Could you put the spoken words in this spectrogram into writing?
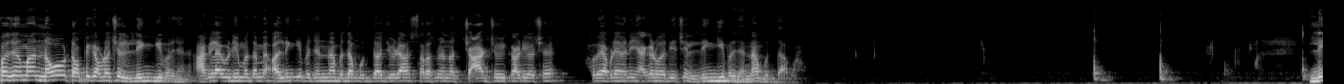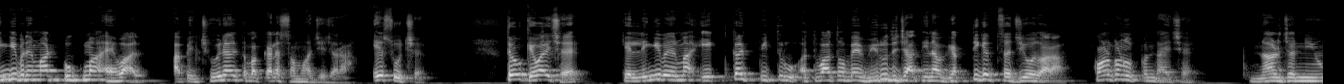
પ્રજનમાં નવો ટોપિક આપણો છે લિંગી પ્રજન આગલા વિડીયોમાં તમે અલિંગી પ્રજનના બધા મુદ્દા જોયા સરસ મજાનો ચાર્ટ જોઈ કાઢ્યો છે. હવે આપણે એની આગળ વધીએ છીએ લિંગી પ્રજનના મુદ્દામાં. લિંગી પ્રજનમાં ટૂંકમાં અહેવાલ આપી જુવેનાઇલ તબક્કાને સમજીએ જરા. એ શું છે? તેવું કહેવાય છે કે લિંગી પ્રજનમાં એક જ પિતૃ અથવા તો બે વિરુદ્ધ જાતિના વ્યક્તિગત સજીવો દ્વારા કોણ કોણ ઉત્પન્ન થાય છે? નરજન્યુ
